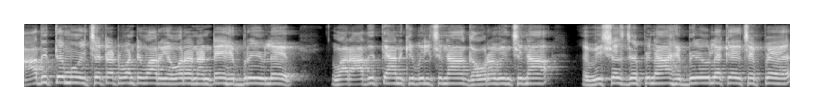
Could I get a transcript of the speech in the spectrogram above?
ఆతిథ్యము ఇచ్చేటటువంటి వారు ఎవరనంటే హెబ్రియులే. వారు ఆతిథ్యానికి పిలిచిన గౌరవించిన విషెస్ చెప్పిన హెబ్రియులకే చెప్పే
